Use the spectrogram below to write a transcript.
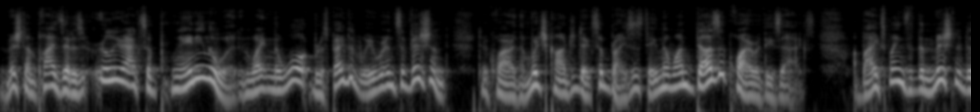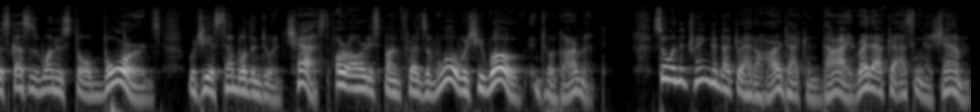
The Mishnah implies that his earlier acts of planing the wood and whitening the wool, respectively, were insufficient to acquire them, which contradicts the Brisa stating that one does acquire with these acts. Abai explains that the Mishnah discusses one who stole boards, which he assembled into a chest, or already spun threads of wool, which he wove into a garment. So when the train conductor had a heart attack and died right after asking Hashem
